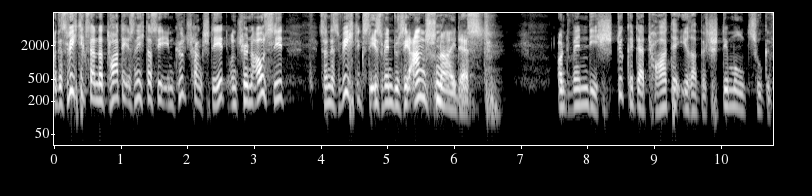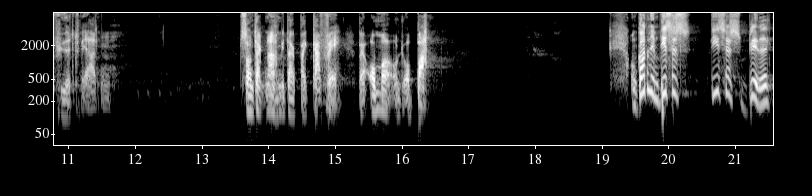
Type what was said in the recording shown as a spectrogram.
Und das Wichtigste an der Torte ist nicht, dass sie im Kühlschrank steht und schön aussieht, sondern das Wichtigste ist, wenn du sie anschneidest und wenn die Stücke der Torte ihrer Bestimmung zugeführt werden. Sonntagnachmittag bei Kaffee, bei Oma und Opa. Und Gott nimmt dieses, dieses Bild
